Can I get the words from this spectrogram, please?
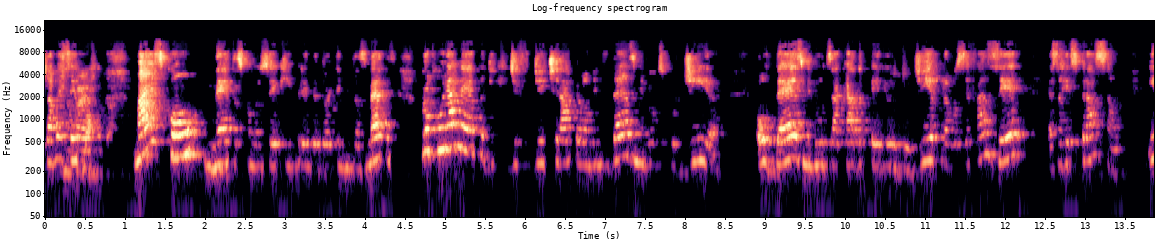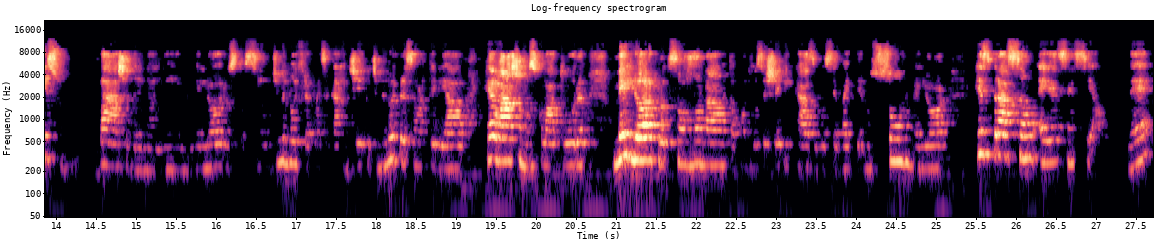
já vai ser vai bom. Mas com metas, como eu sei que empreendedor tem muitas metas, procure a meta de, de, de tirar pelo menos 10 minutos por dia ou 10 minutos a cada período do dia para você fazer essa respiração. Isso baixa adrenalina, melhora o estocínio, diminui a frequência cardíaca, diminui a pressão arterial, relaxa a musculatura, melhora a produção hormonal. Então, quando você chega em casa, você vai ter um sono melhor. Respiração é essencial, né?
